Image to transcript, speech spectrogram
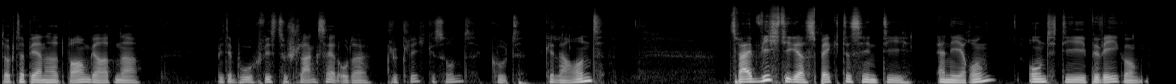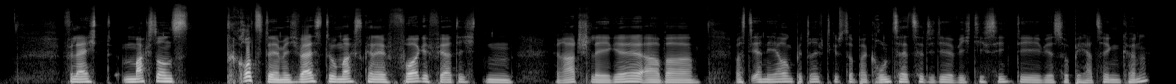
Dr. Bernhard Baumgartner mit dem Buch Willst du schlank sein oder glücklich, gesund, gut gelaunt? Zwei wichtige Aspekte sind die Ernährung und die Bewegung. Vielleicht magst du uns trotzdem, ich weiß, du machst keine vorgefertigten Ratschläge, aber was die Ernährung betrifft, gibt es ein paar Grundsätze, die dir wichtig sind, die wir so beherzigen können?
